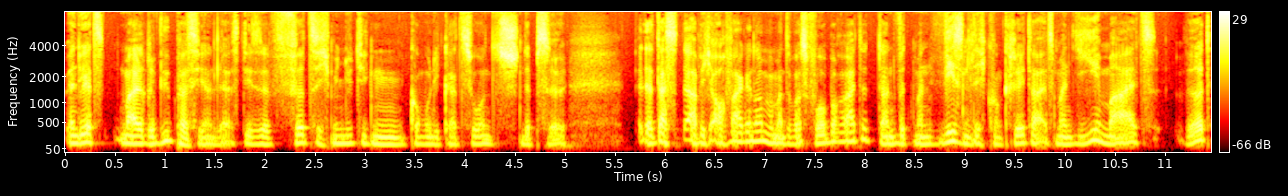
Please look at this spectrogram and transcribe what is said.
Wenn du jetzt mal Revue passieren lässt, diese 40-minütigen Kommunikationsschnipsel, das habe ich auch wahrgenommen, wenn man sowas vorbereitet, dann wird man wesentlich konkreter, als man jemals wird,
